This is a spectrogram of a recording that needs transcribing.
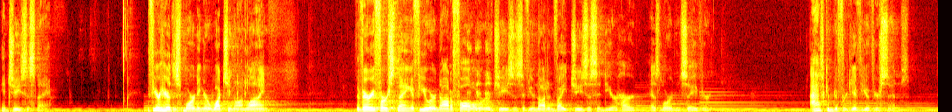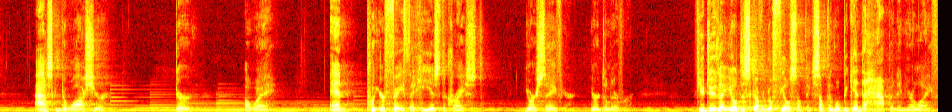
In Jesus' name. If you're here this morning or watching online, the very first thing, if you are not a follower of Jesus, if you not invite Jesus into your heart as Lord and Savior, ask Him to forgive you of your sins. Ask Him to wash your dirt away and put your faith that He is the Christ, your Savior your deliverer. If you do that, you'll discover, you'll feel something. Something will begin to happen in your life.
